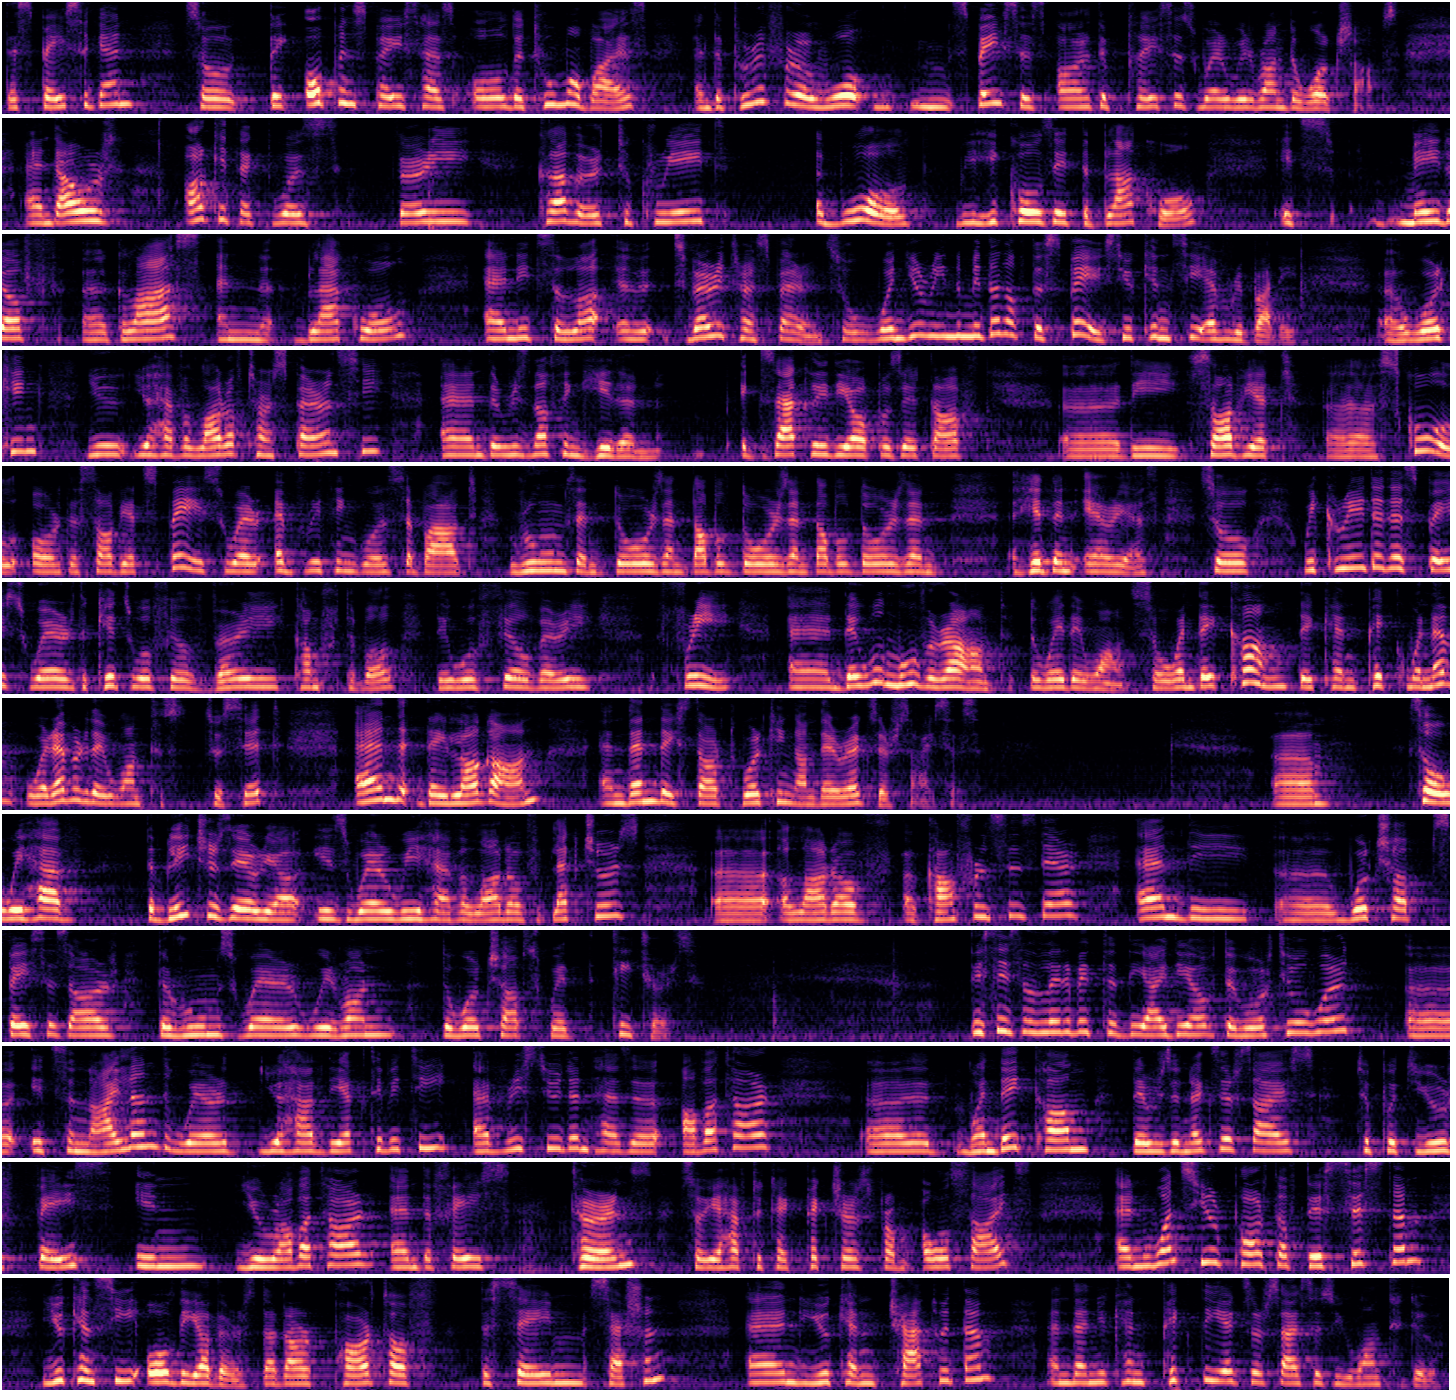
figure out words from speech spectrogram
the space again. So the open space has all the Tumobiles, and the peripheral spaces are the places where we run the workshops. And our architect was very clever to create a wall. He calls it the black wall. It's made of uh, glass and black wall, and it's a lot. Uh, it's very transparent. So when you're in the middle of the space, you can see everybody uh, working. You you have a lot of transparency, and there is nothing hidden. Exactly the opposite of uh, the Soviet uh, school or the Soviet space where everything was about rooms and doors and double doors and double doors and hidden areas. So we created a space where the kids will feel very comfortable, they will feel very free, and they will move around the way they want. So when they come, they can pick whenever, wherever they want to, to sit, and they log on, and then they start working on their exercises. Um, so we have the bleachers area is where we have a lot of lectures, uh, a lot of uh, conferences there, and the uh, workshop spaces are the rooms where we run the workshops with teachers. This is a little bit the idea of the virtual world. Uh, it's an island where you have the activity. Every student has an avatar. Uh, when they come, there is an exercise to put your face in your avatar, and the face turns, so you have to take pictures from all sides. And once you're part of this system, you can see all the others that are part of the same session, and you can chat with them, and then you can pick the exercises you want to do.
